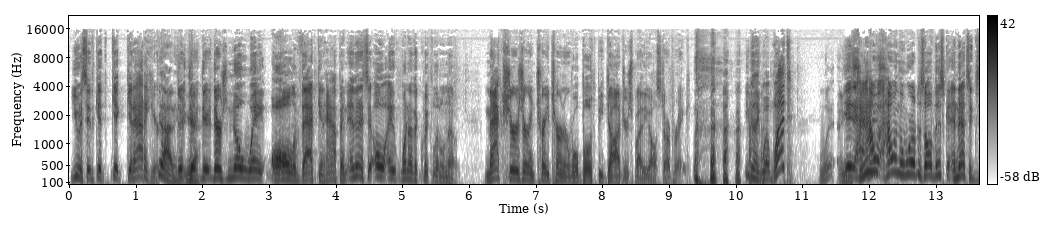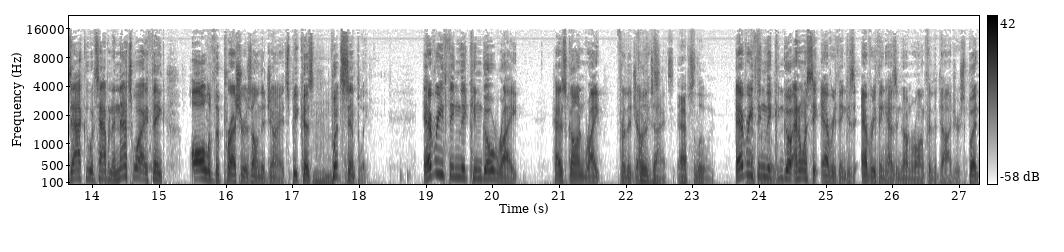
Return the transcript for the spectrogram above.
You would say, get get get out of here. Get outta here, There- there- yeah. there- there's no way all of that can happen. And then I say, oh, hey, one other quick little note: Max Scherzer and Trea Turner will both be Dodgers by the All Star break. You'd be like, what? What? What? Are you Yeah, how, how in the world is all this? And that's exactly what's happening. And that's why I think all of the pressure is on the Giants. Because, Mm-hmm. put simply, everything that can go right has gone right for the for the Giants. Giants? Absolutely. Everything that can go, I don't want to say everything because everything hasn't gone wrong for the Dodgers, but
